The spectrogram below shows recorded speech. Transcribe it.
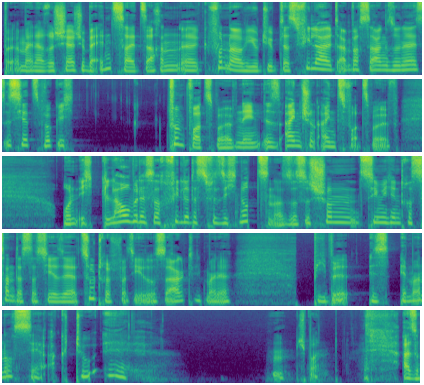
bei meiner Recherche über Endzeit-Sachen äh, gefunden habe auf YouTube, dass viele halt einfach sagen so, na, es ist jetzt wirklich 5 vor 12. Nee, es ist eigentlich schon 1 vor 12. Und ich glaube, dass auch viele das für sich nutzen. Also es ist schon ziemlich interessant, dass das hier sehr zutrifft, was Jesus sagt. Ich meine, Bibel ist immer noch sehr aktuell. Hm, spannend. Also,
